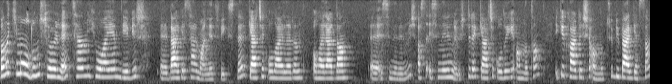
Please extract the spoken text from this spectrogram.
bana kim olduğumu söyle. Tell Me Who I Am diye bir e, belgesel var Netflix'te. Gerçek olayların olaylardan e, esinlenilmiş. Aslında esinlenilmemiş. Direkt gerçek olayı anlatan iki kardeşi anlatıyor. Bir belgesel.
